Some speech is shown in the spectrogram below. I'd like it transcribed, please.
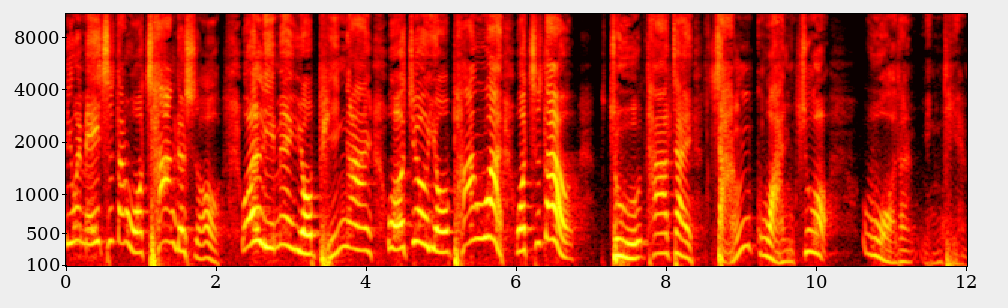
因为每一次当我唱的时候，我里面有平安，我就有盼望。我知道主他在掌管着我的明天。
